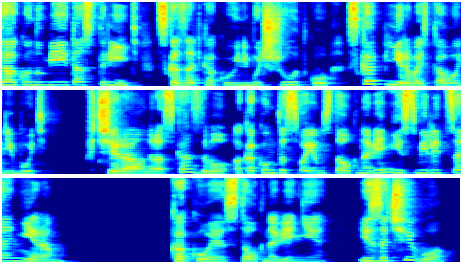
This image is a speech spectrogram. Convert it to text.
Так он умеет острить, сказать какую-нибудь шутку, скопировать кого-нибудь. Вчера он рассказывал о каком-то своем столкновении с милиционером. «Какое столкновение? Из-за чего?»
